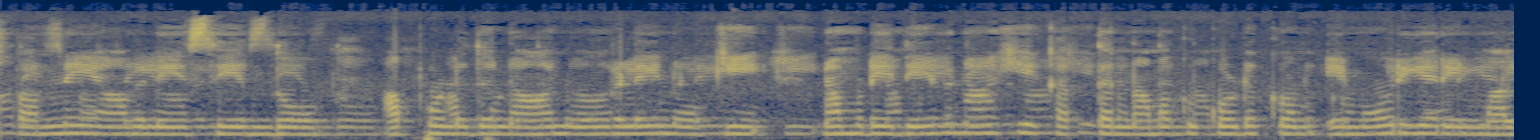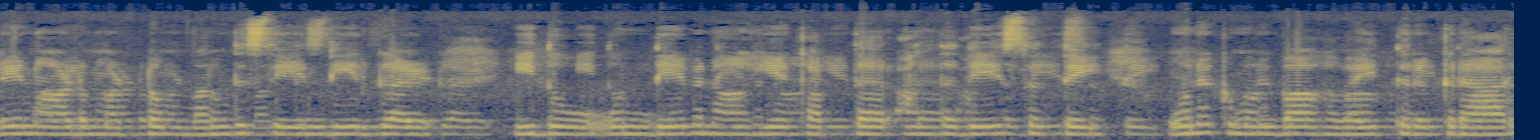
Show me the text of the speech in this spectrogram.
ஸ்பர்ணையாவிலே சேர்ந்தோம். அப்பொழுது நான் உங்களை நோக்கி நம்முடைய தேவனாகிய கர்த்தர் நமக்கு கொடுக்கும் எமோரியரின் மலைநாடு மட்டும் வந்து சேர்ந்தீர்கள். இதோ உன் தேவனாகிய கர்த்தர் அந்த தேசத்தை உனக்கு முன்பாக வைத்திருக்கிறார்.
